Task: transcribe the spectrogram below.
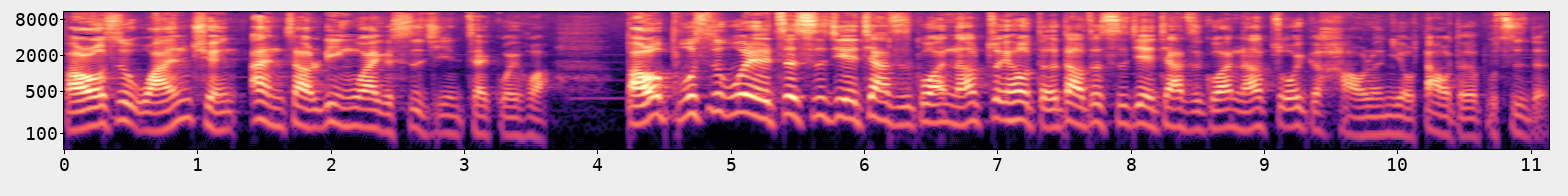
保罗是完全按照另外一个世界在规划。保罗不是为了这世界价值观，然后最后得到这世界价值观，然后做一个好人有道德，不是的。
